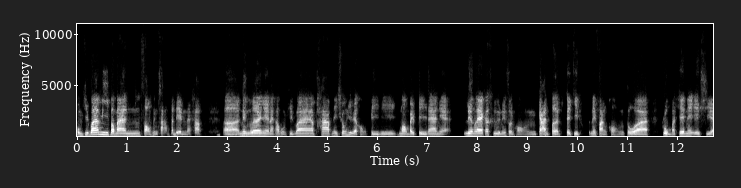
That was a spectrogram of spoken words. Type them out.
ผมคิดว่ามีประมาณสองถึงสามประเด็นนะครับเอ่อหนึ่งเลยเนี่ยนะครับผมคิดว่าภาพในช่วงที่เหลือของปีนี้มองไปปีหน้าเนี่ยเรื่องแรกก็คือในส่วนของการเปิดเศรษฐกิจในฝั่งของตัวกลุ่มประเทศในเอเชีย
